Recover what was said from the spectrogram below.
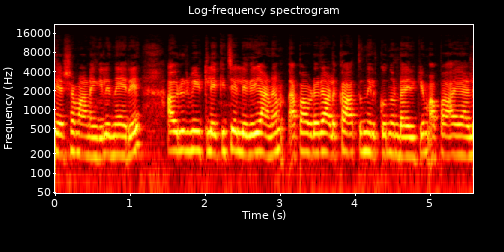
ശേഷമാണെങ്കിൽ നേരെ അവരൊരു വീട്ടിലേക്ക് ചെല്ലുകയാണ്. അപ്പൊ അവിടെ ഒരാൾ കാത്തു നിൽക്കുന്നുണ്ടായിരിക്കും. അപ്പൊ അയാൾ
